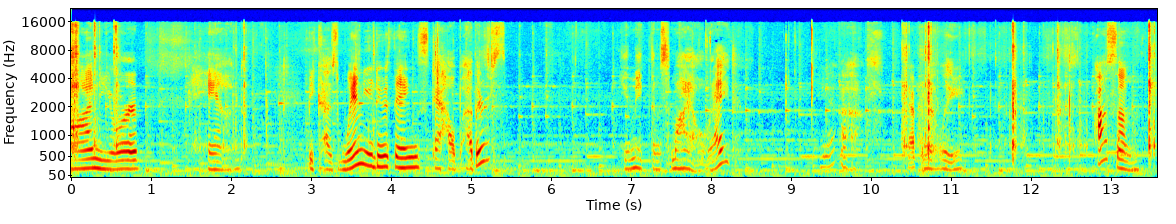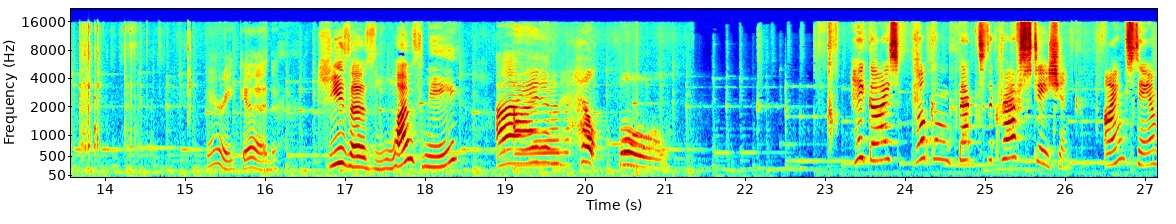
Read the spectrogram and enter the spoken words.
on your hand. Because when you do things to help others, you make them smile, right? Yeah, definitely. Awesome. Very good. Jesus loves me. I am helpful. Hey guys, welcome back to the craft station. I'm Sam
